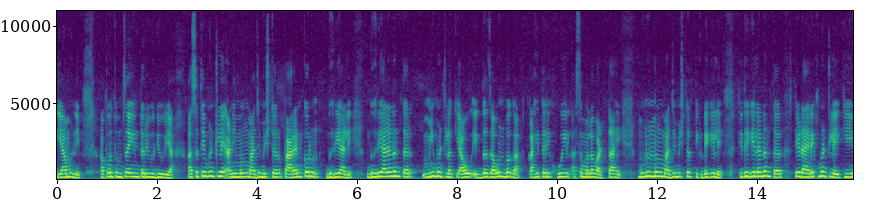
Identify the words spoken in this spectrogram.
या म्हणे. आपण तुमचा इंटरव्ह्यू घेऊया. असं ते म्हटले आणि मग माझे मिस्टर पारायण करून घरी आले. घरी आल्यानंतर मी म्हटलं की अहो एकदा जाऊन बघा. काहीतरी होईल असं मला वाटतं आहे. म्हणून मग माझे मिस्टर तिकडे गेले. तिथे गेल्यानंतर ते डायरेक्ट म्हटले की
